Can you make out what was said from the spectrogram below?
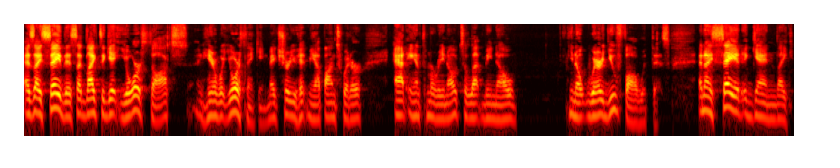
as I say this, I'd like to get your thoughts and hear what you're thinking. Make sure you hit me up on Twitter at Anth Marino to let me know, you know, where you fall with this. And I say it again, like,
